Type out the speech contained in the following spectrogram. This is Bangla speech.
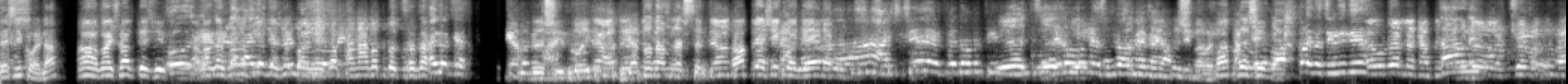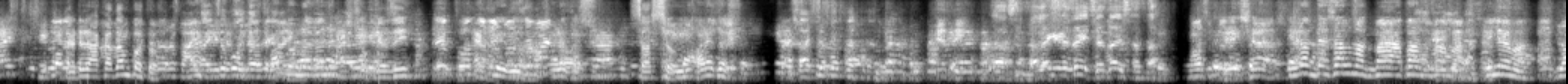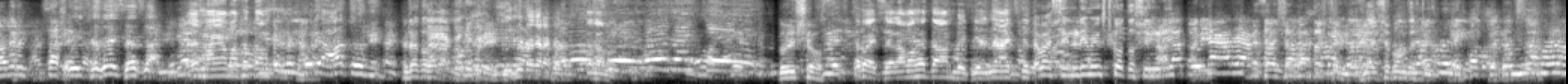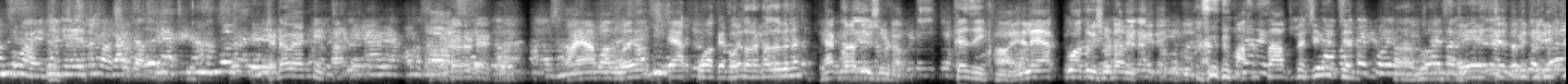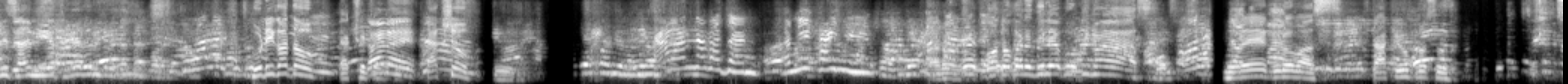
দেশি কই না? হ্যাঁ ভাই সব দেশি। আমাদের কোনো দেশি কই নেই সব খানাগত দেশি। কই? এত দাম সব দেশি কই না। সব দেশি এটা রাখা দাম কত? কত কেজি? চারশো চারশো চারশো ভাই মায়া মাথার দাম টাকা দুইশো ভাই সেলা দাম বেশি না আজকে এবার চিংড়ি মিক্সড কত চিংড়ি চারশো পঞ্চাশ টাকা এটাও একই। ওটার ওটা মায়া মাছ ভাই এক পোয়া কত রাখা যাবে না? দুইশো টাকা। কেজি? হ্যাঁ এলে এক পোয়া দুইশো টাকা বিক্রি মাছের চাপ বেশি নিচ্ছেন যদি ফ্রি ফ্রি চাই নিয়ে থেকে দেন কুড়ি কত? একশো টাকা। একশো? আমার না বাজান আমি খাইনি কত করে দিলে পুঁটি মাছ? গুঁড়ো মাছ টাকিও প্রচুর।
